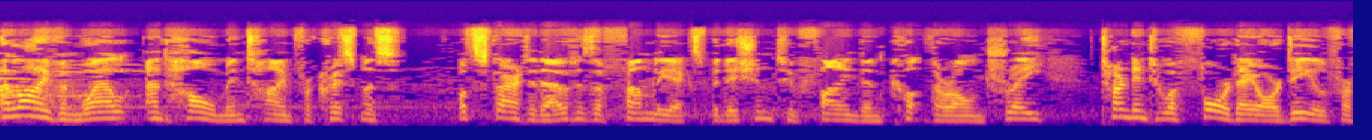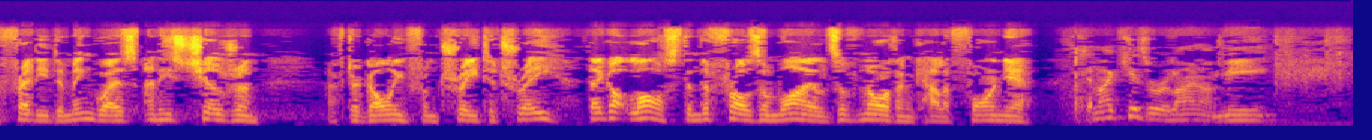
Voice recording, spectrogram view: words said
Alive and well and home in time for Christmas. What started out as a family expedition to find and cut their own tree turned into a four-day ordeal for Freddie Dominguez and his children. After going from tree to tree, they got lost in the frozen wilds of Northern California. My kids are relying on me,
